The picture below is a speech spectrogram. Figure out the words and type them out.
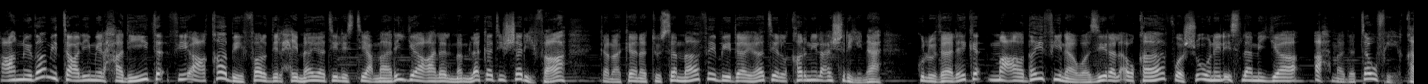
عن نظام التعليم الحديث في أعقاب فرض الحماية الاستعمارية على المملكة الشريفة كما كانت تسمى في بدايات القرن العشرين. كل ذلك مع ضيفنا وزير الأوقاف والشؤون الإسلامية أحمد التوفيق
